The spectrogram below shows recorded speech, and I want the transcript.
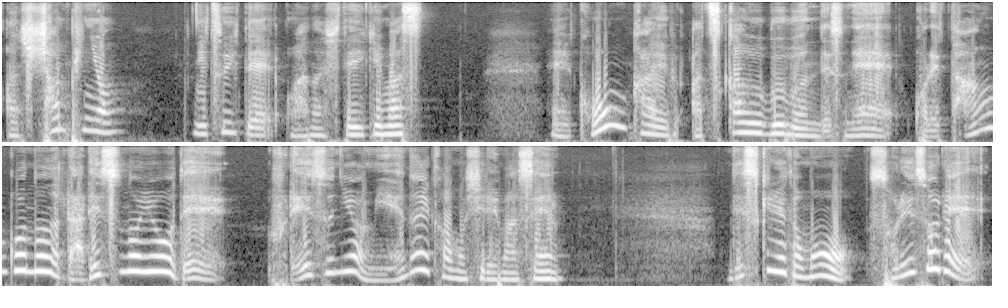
アンシャンピニョンについてお話していきます。えー、今回扱う部分ですね、これ単語の羅列のようでフレーズには見えないかもしれません。ですけれども、それぞれ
